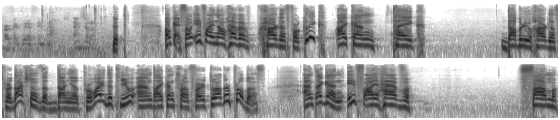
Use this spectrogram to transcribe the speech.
Perfect way of thinking. Thanks a lot. Good. Okay, so if I now have a hardness for clique, I can take W hardness reductions that Daniel provided you, and I can transfer it to other problems. And again, if I have some,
